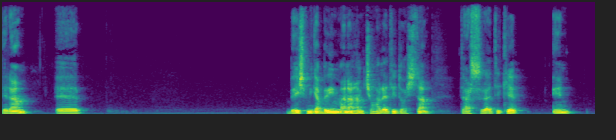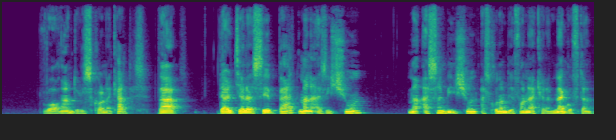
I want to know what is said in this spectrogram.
درم بهش میگم ببین من همچین حالتی داشتم در صورتی که این واقعا درست کار نکرد. و در جلسه بعد من از ایشون من اصلا به ایشون از خودم دفاع نکردم. نگفتم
